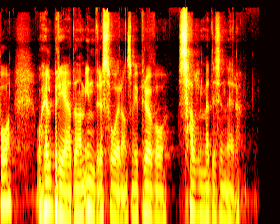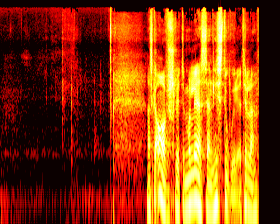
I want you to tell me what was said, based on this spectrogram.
på og helbrede de indre sårene som vi prøver å selvmedisinere. Jeg skal avslutte med å lese en historie til deg.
